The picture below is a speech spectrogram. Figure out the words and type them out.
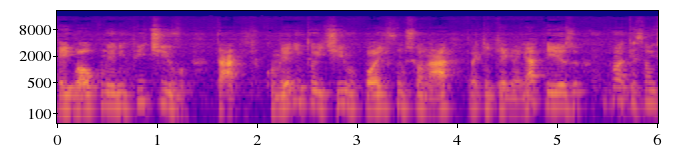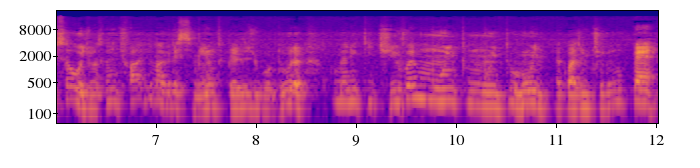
é igual comer intuitivo, tá? Comer intuitivo pode funcionar para quem quer ganhar peso uma questão de saúde, mas quando a gente fala de emagrecimento, perda de gordura, comer intuitivo é muito, muito ruim, é quase um tiro no pé,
